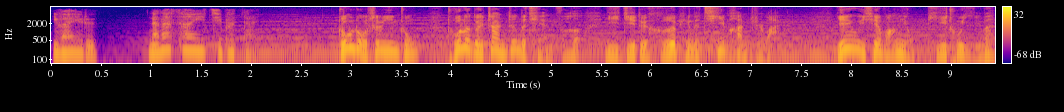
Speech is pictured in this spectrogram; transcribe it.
いわゆる七三一部隊。种种声音中，除了对战争的谴责以及对和平的期盼之外，也有一些网友提出疑问。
